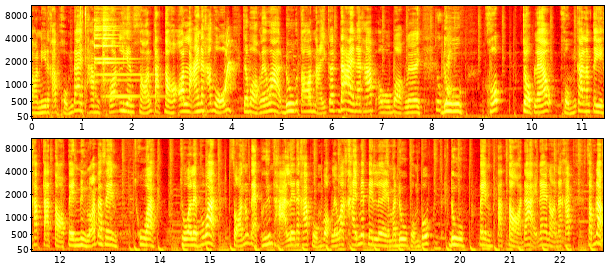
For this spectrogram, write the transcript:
ตอนนี้นะครับผมได้ทำคอร์สเรียนสอนตัดต่อออนไลน์นะครับผมจะบอกเลยว่าดูตอนไหนก็ได้นะครับ โอ้บอกเลย ถูกดูครบจบแล้วผมการันตีครับ ตัดต่อเป็น 100%ชัวร์ชัวร์เลยเพราะว่าสอนตั้งแต่พื้นฐานเลยนะครับ ผมบอกเลยว่าใครไม่เป็นเลยมาดูผมปุ๊บ ดูเป็นตัดต่อได้แน่นอนนะครับสำหรับ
